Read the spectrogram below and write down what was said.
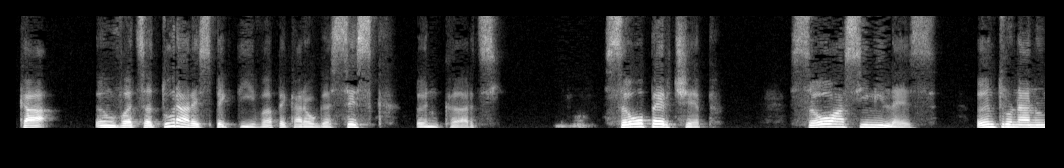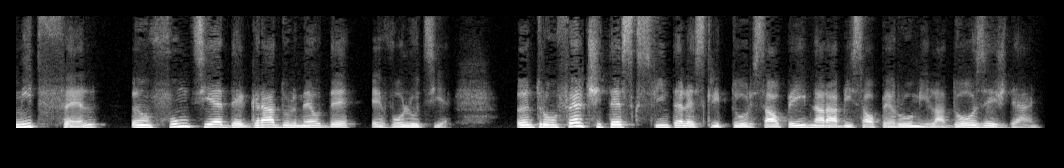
ca învățătura respectivă pe care o găsesc în cărți, să o percep, să o asimilez într-un anumit fel în funcție de gradul meu de evoluție. Într-un fel citesc Sfintele Scripturi sau pe Ibn Arabi sau pe Rumi la 20 de ani,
